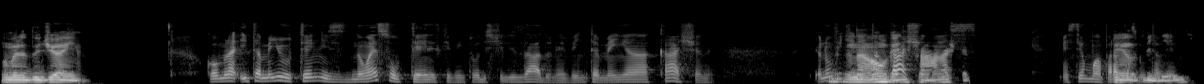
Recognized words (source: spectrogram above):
número do Dianho. Como E também o tênis, não é só o tênis que vem todo estilizado, né? Vem também a caixa, né? Eu não vi direito a Não, vem caixa, caixa, mas, mas tem uma vem parada os ali. bilhetes.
